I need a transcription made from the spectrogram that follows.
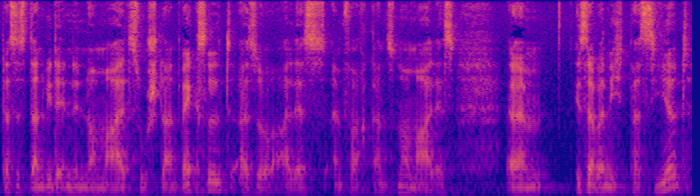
dass es dann wieder in den Normalzustand wechselt, also alles einfach ganz normal ist. Ähm, ist aber nicht passiert.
